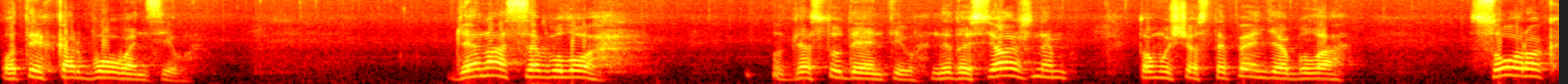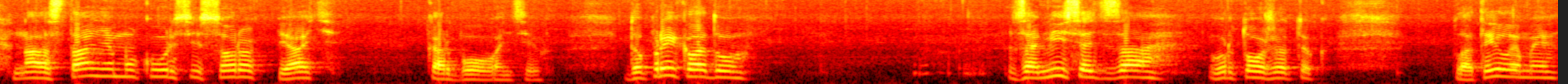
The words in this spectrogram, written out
отих карбованців. Для нас це було ну, для студентів недосяжним, тому що стипендія була 40, на останньому курсі 45 карбованців. До прикладу, за місяць за гуртожиток платили ми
